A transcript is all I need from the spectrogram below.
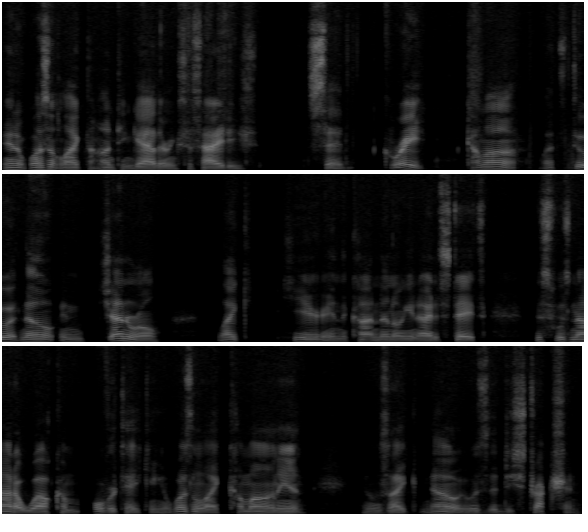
And it wasn't like the hunting gathering societies said, Great, come on, let's do it. No, in general, like here in the continental United States, this was not a welcome overtaking. It wasn't like, come on in. It was like, no, it was the destruction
